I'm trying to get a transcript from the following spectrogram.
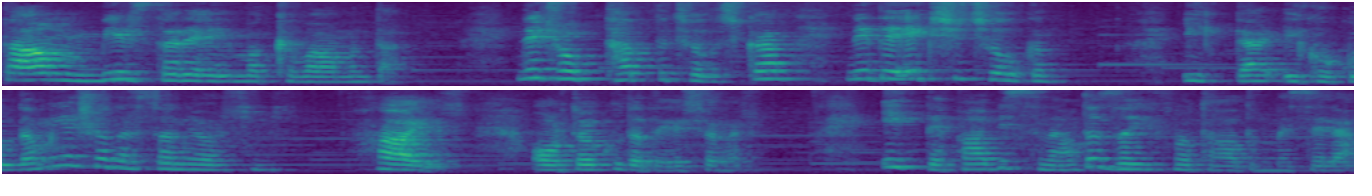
Tam bir sarı elma kıvamında. Ne çok tatlı çalışkan ne de ekşi çılgın. İlkler ilkokulda mı yaşanır sanıyorsunuz? Hayır, ortaokulda da yaşanır. İlk defa bir sınavda zayıf not aldım mesela.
